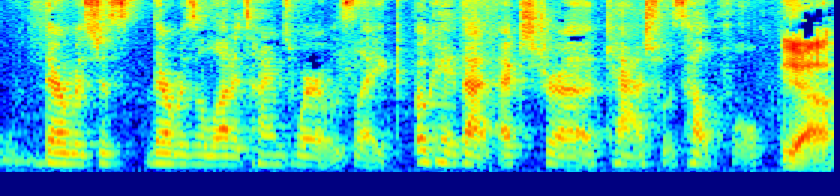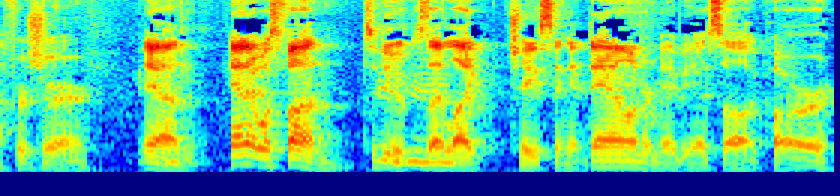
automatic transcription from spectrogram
there was just, there was a lot of times where it was like, okay, that extra cash was helpful. Yeah, for sure. And and it was fun to do because Mm-hmm. I like chasing it down, or maybe I saw a car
